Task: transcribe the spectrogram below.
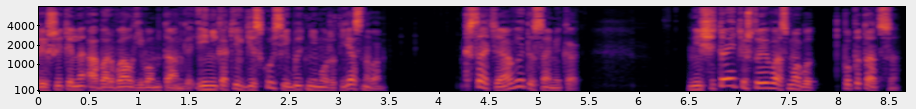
Решительно оборвал его Мтанга. И никаких дискуссий быть не может, ясно вам? Кстати, а вы-то сами как? Не считаете, что и вас могут попытаться?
